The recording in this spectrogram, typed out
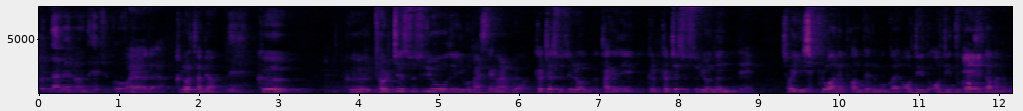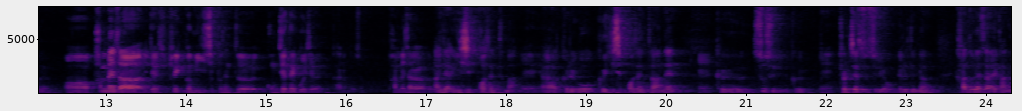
끝나면은 해주고. 예, 네. 그렇다면 네. 그, 그 결제 수수료도 일부 발생하고요. 결제 수수료 당연히 그럼 결제 수수료는 예. 저희 20% 안에 포함되는 건가요? 어디 어디 누가 예. 부담하는 거예요? 어 판매자 이제 수익금이 20% 공제되고 이제 가는 거죠. 판매자가 그- 아니야 20%만. 예. 아 그리고 그 20% 안에 예. 그 수수 그 예. 결제 수수료 예를 들면 카드 회사에 가는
